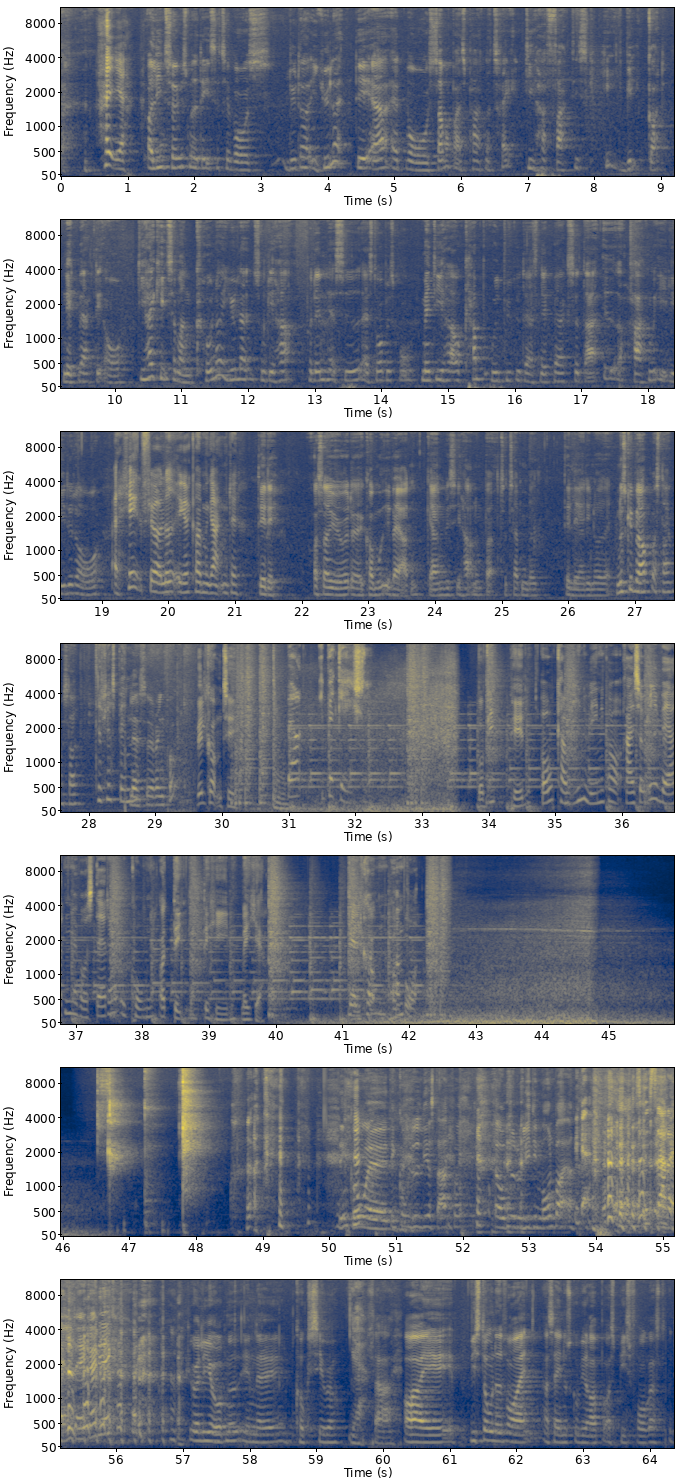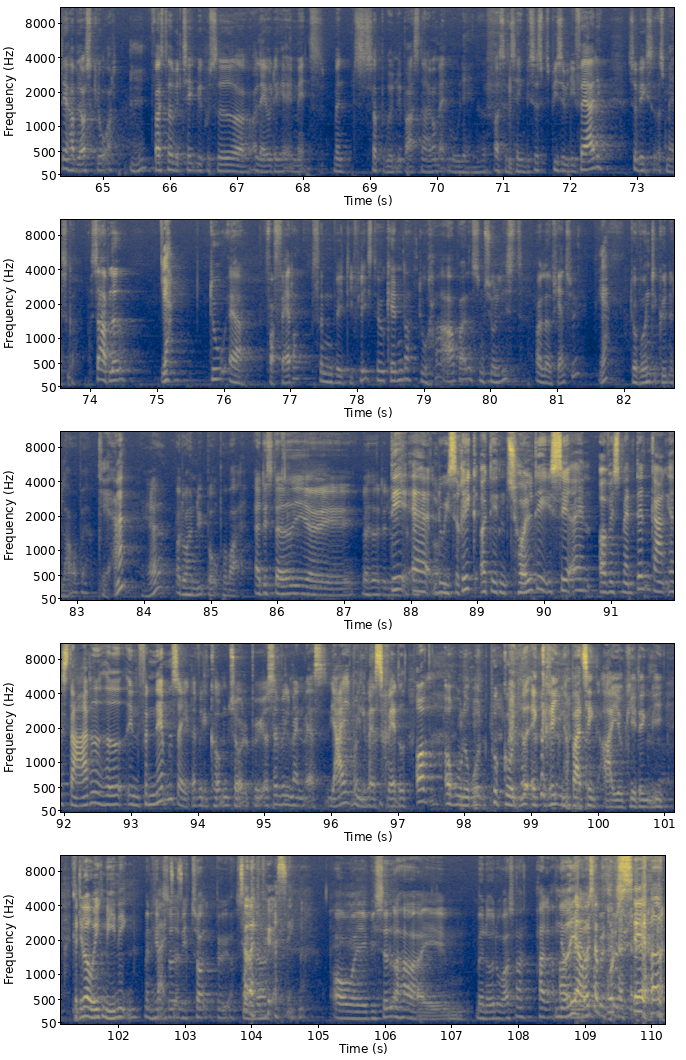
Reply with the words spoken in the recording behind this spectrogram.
der. ja, Og lige en servicemeddelelse til vores lyttere i Jylland, det er, at vores samarbejdspartner 3, de har faktisk helt vildt godt netværk derovre. De har ikke helt så mange kunder i Jylland, som de har på den her side af Storbritannien, men de har jo kampudbygget deres netværk, så der er edderhak med elite derovre. er helt fjollet ikke at komme i gang med det. Det er det. Og så i øvrigt øh, komme ud i verden, gerne hvis I har nogle børn, så tag dem med. Det lærer de noget af. Nu skal vi op og snakke med sig. Det bliver spændende. Lad os øh, ringe på. Velkommen til, Børn i bagagen. hvor vi, Pelle, Og Karoline Venegård rejser ud i verden med vores datter og kone. og deler det hele med jer. Velkommen ombord. Det er en god, øh, det er en god lyd lige at starte på. Der åbner du lige din morgenbajer. Ja, så starter alle dage, gør de ikke? Du har lige åbnet en øh, Coke Zero. Ja. Så, og øh, vi stod nede foran og sagde, nu skulle vi op og spise frokost. Det har vi også gjort. Mm. Først havde vi tænkt, at vi kunne sidde og, og lave det her imens. Men så begyndte vi bare at snakke om alt muligt andet. Og så tænkte vi, så spiser vi lige færdigt, så vi ikke sidder og smasker. Så er blevet. Ja, Du er forfatter, sådan vil de fleste jo kende dig. Du har arbejdet som journalist og lavet fjernsyn. ja, Du har vundet de gyldne laurbær. ja. Ja, og du har en ny bog på vej. Er det stadig, øh, hvad hedder det? Louise? Det er Louise Rik, og det er den 12. i serien. Og hvis man dengang jeg startede havde en fornemmelse af, at der ville komme 12 bøger, så ville man være, jeg ville være skvattet om og rulle rundt på gulvet af grin og bare tænkt, are you kidding me? For det var jo ikke meningen. Men her faktisk. sidder vi 12 bøger. 12 senere. bøger senere. Og øh, vi sidder her øh, med noget, du også har, har, har Noget, jeg også har produceret.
